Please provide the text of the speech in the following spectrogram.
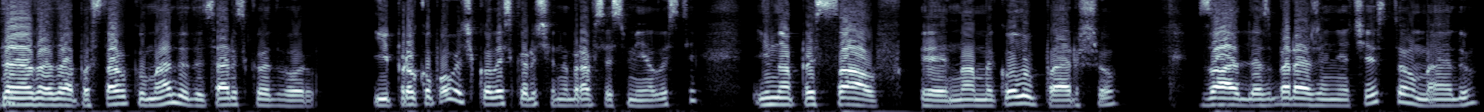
Да, да, да, поставку меду до царського двору. І Прокопович колись, коротше, набрався смілості і написав е, на Миколу І для збереження чистого меду.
